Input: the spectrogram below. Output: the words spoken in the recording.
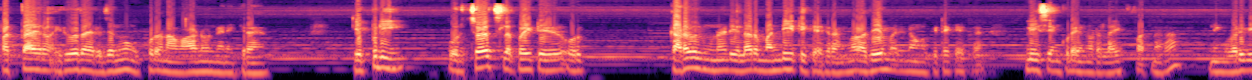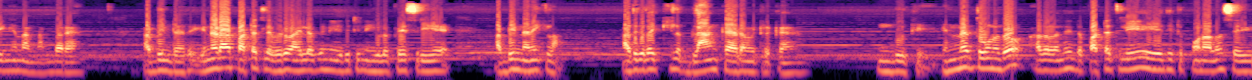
பத்தாயிரம் இருபதாயிரம் ஜென்மம் உங்க கூட நான் வாழணும்னு நினைக்கிறேன். எப்படி ஒரு சர்ச்சில் போயிட்டு ஒரு கடவுள் முன்னாடி எல்லாரும் மண்டிட்டு கேட்குறாங்களோ அதே மாதிரி நான் உங்ககிட்ட கேட்குறேன் ப்ளீஸ் என் கூட என்னோட லைஃப் பார்ட்னராக நீங்கள் வருவீங்கன்னு நான் நம்புகிறேன் அப்படின்றாரு. என்னடா பட்டத்தில் வெறும் ஐ லவ்னு எதிர்த்து நீ இவ்வளோ பேசுகிறியே அப்படின்னு நினைக்கலாம். அதுக்கு தான் கீழே பிளாங்க் இடம் விட்டுருக்கேன். உங்களுக்கு என்ன தோணுதோ அதை வந்து இந்த பட்டத்திலேயே எழுதிட்டு போனாலும் சரி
